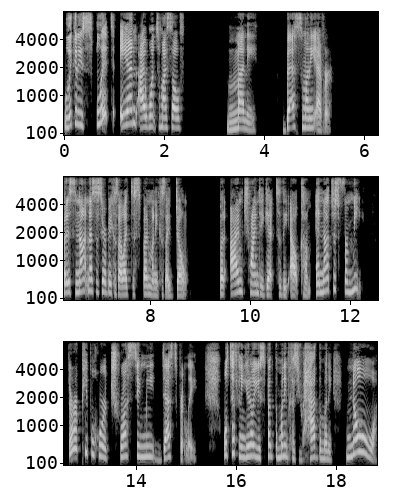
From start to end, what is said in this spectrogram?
lickety split. And I went to myself, money, best money ever. But it's not necessarily because I like to spend money because I don't. But I'm trying to get to the outcome and not just for me. There are people who are trusting me desperately. Well, Tiffany, you know, you spent the money because you had the money. No,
